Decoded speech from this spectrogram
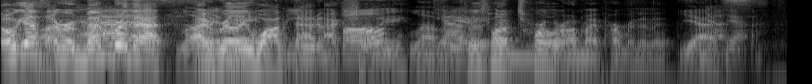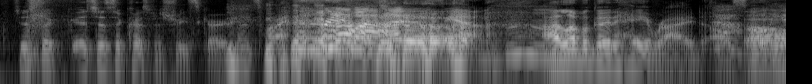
Oh yes, I remember Yes. that. Love I it. really Okay. want that Beautiful. actually. Love Yeah. it. So I just want to twirl around my apartment in it. Yes. Yes. Just a it's just a Christmas tree skirt. It's fine. Pretty much is, yeah. I love a good hayride also. Oh, yeah.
